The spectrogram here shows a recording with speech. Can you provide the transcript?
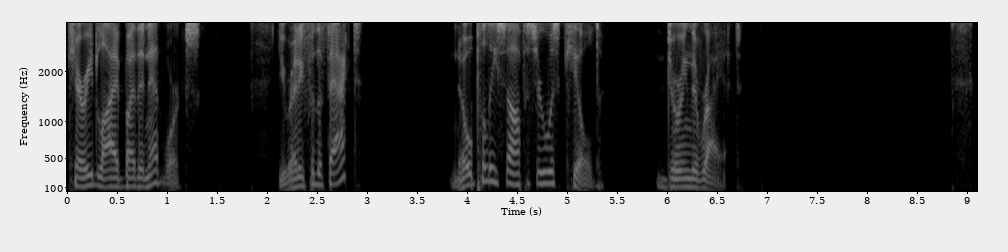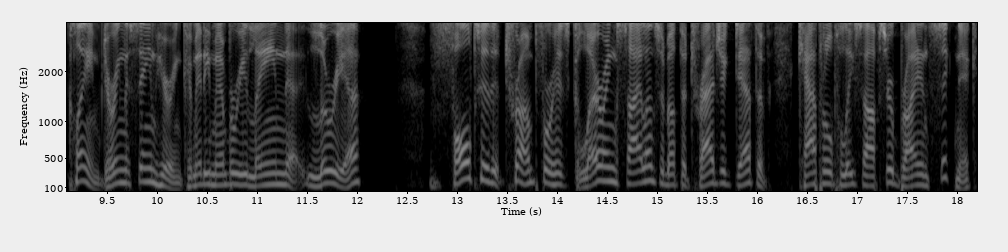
carried live by the networks. You ready for the fact? No police officer was killed during the riot claimed during the same hearing, committee member Elaine Luria faulted Trump for his glaring silence about the tragic death of Capitol Police Officer Brian Sicknick,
